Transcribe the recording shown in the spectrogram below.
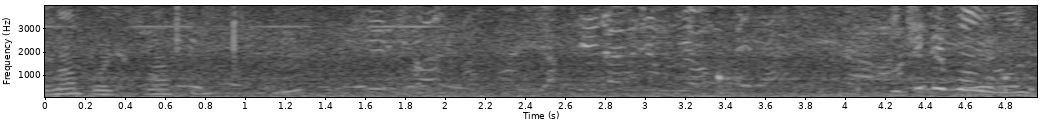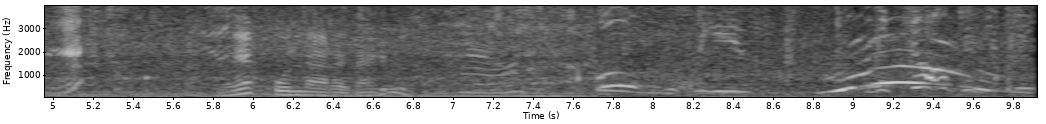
Zman pois klasa. İki de bombozcu. Ne kolları da değil mi? Oh! Bitti bitti.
